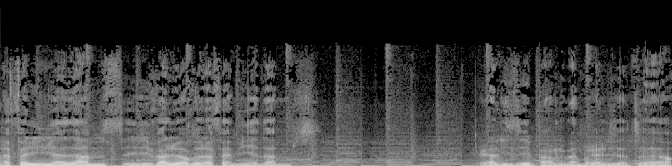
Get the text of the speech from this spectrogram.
La famille Adams et les valeurs de la famille Adams. Réalisé par le même réalisateur,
